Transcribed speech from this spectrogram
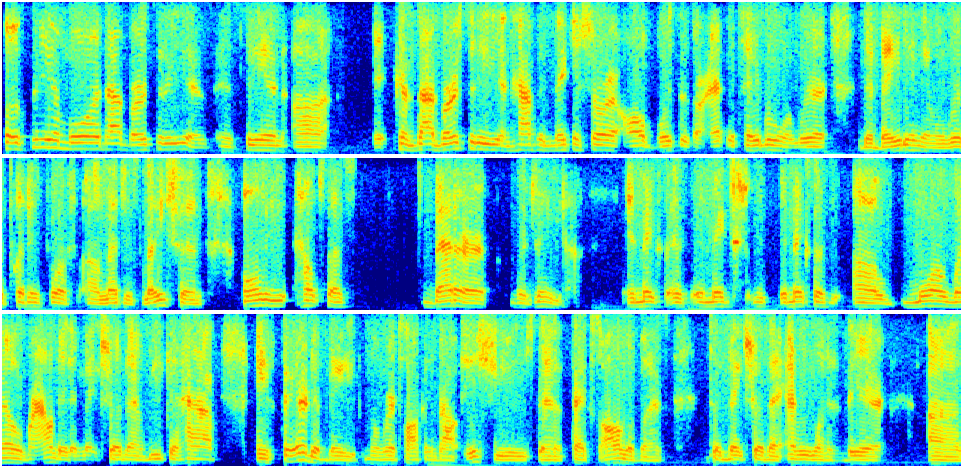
So seeing more diversity and, and seeing uh, because diversity and having making sure all voices are at the table when we're debating and when we're putting forth uh, legislation only helps us better Virginia. It makes it, it makes it makes us uh, more well-rounded and make sure that we can have a fair debate when we're talking about issues that affects all of us. To make sure that everyone is there uh,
